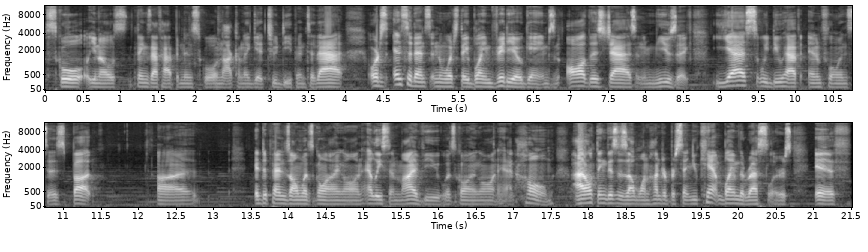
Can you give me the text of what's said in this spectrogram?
school you know things that have happened in school not going to get too deep into that. Or just incidents in which they blame video games and all this jazz and music. Yes we do have influences but uh, it depends on what's going on, at least in my view, what's going on at home. I don't think this is a 100%. You can't blame the wrestlers if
